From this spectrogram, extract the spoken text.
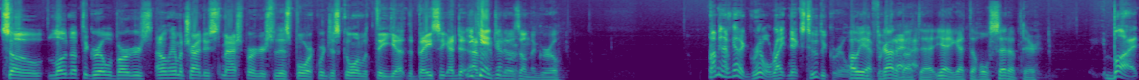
So loading up the grill with burgers. I don't think I'm gonna try and do smash burgers for this pork. We're just going with the uh, the basic. I d- You can't I've do those on the grill. I mean, I've got a griddle right next to the grill. Oh yeah, I could do forgot about that. Yeah, you got the whole setup there. But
